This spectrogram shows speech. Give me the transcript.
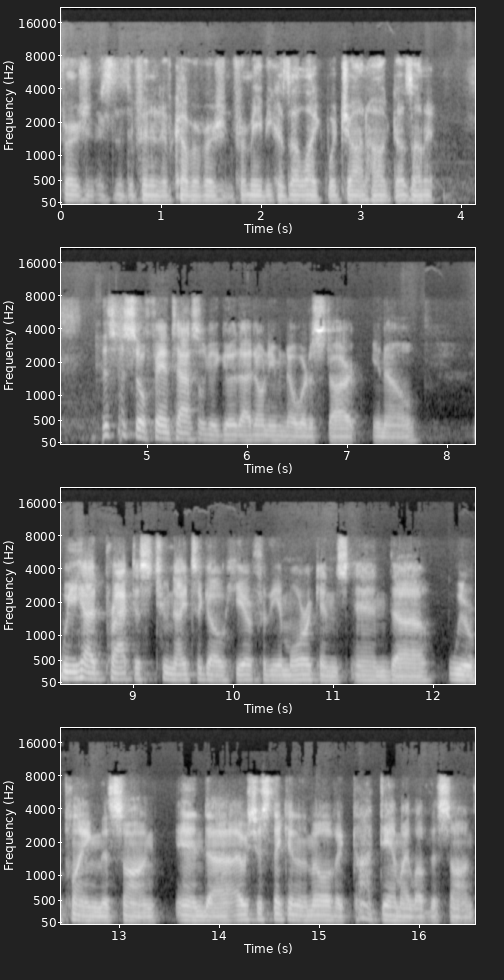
version is the definitive cover version for me because I like what John Hogg does on it. This is so fantastically good. I don't even know where to start. You know, we had practice two nights ago here for the Americans, and uh, we were playing this song. And uh, I was just thinking in the middle of it, God damn, I love this song.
